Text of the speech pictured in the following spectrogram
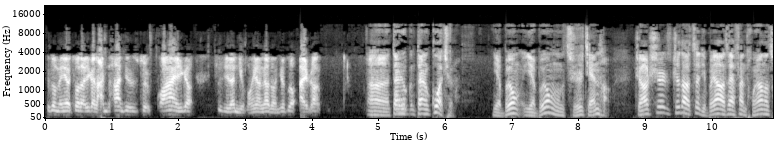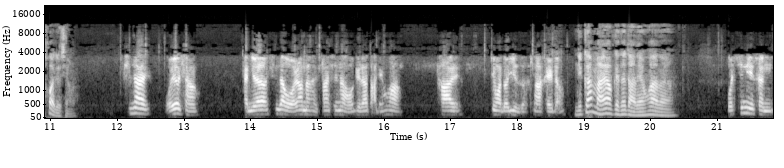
就是没有做到一个男子汉，就是去关爱一个自己的女朋友那种，就是哎让嗯，但是但是过去了，也不用也不用只是检讨，只要知知道自己不要再犯同样的错就行了。现在我又想，感觉现在我让他很伤心了，我给他打电话，他电话都一直拉黑的，你干嘛要给他打电话呢？我心里很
